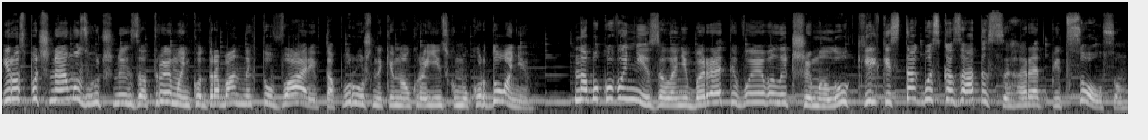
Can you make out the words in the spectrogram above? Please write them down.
І розпочнемо з гучних затримань контрабандних товарів та порушників на українському кордоні. На Буковині зелені берети виявили чималу кількість, так би сказати, сигарет під соусом.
